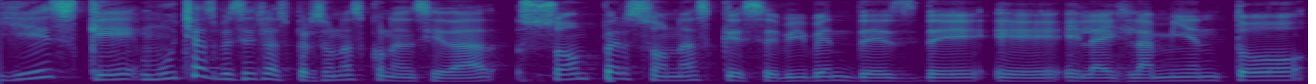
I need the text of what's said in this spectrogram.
Y es que muchas veces las personas con ansiedad son personas que se viven desde eh, el aislamiento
